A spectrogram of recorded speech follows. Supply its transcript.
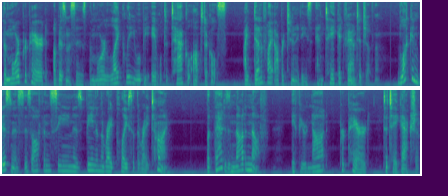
The more prepared a business is, the more likely you will be able to tackle obstacles identify opportunities, and take advantage of them. Luck in business is often seen as being in the right place at the right time, but that is not enough if you're not prepared to take action.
